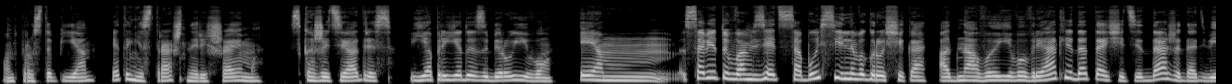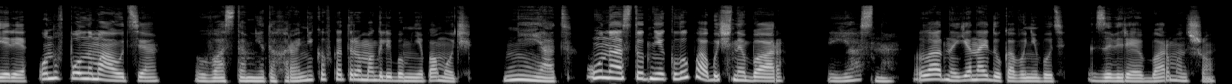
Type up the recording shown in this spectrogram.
Он просто пьян. Это не страшно, решаемо. Скажите адрес, я приеду и заберу его. Эм, советую вам взять с собой сильного грузчика. Одна вы его вряд ли дотащите даже до двери. Он в полном ауте. У вас там нет охранников, которые могли бы мне помочь? Нет, у нас тут не клуб, а обычный бар. Ясно. Ладно, я найду кого-нибудь. Заверяю барменшу,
